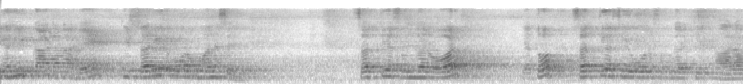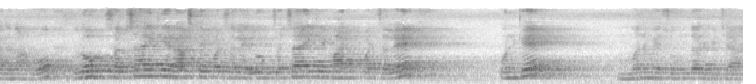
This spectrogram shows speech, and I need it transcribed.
यही प्रार्थना है कि शरीर और मन से सत्य, सुंदर और या तो सत्य से और सुंदर की आराधना हो। लोग सच्चाई के रास्ते पर चले, लोग सच्चाई के मार्ग पर चले, उनके मन में सुंदर विचार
